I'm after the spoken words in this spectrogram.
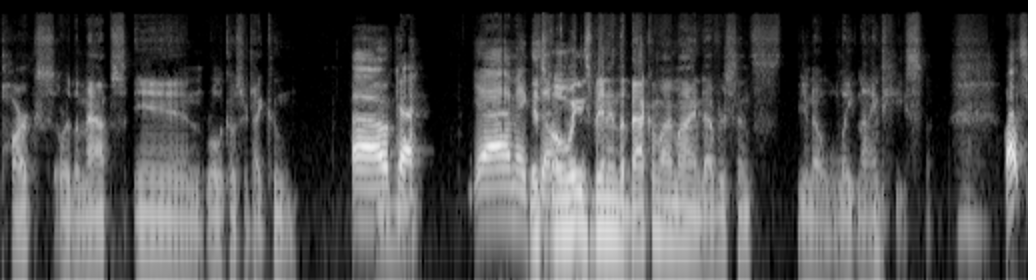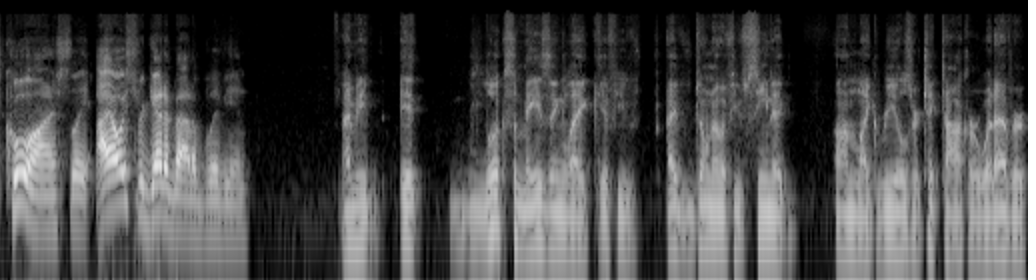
parks or the maps in Roller Coaster Tycoon. Oh, uh, okay. Mm-hmm. Yeah, that makes it's sense. always been in the back of my mind ever since, you know, late 90s. That's cool, honestly. I always forget about Oblivion. I mean, it looks amazing. Like, if you've, I don't know if you've seen it on like reels or TikTok or whatever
